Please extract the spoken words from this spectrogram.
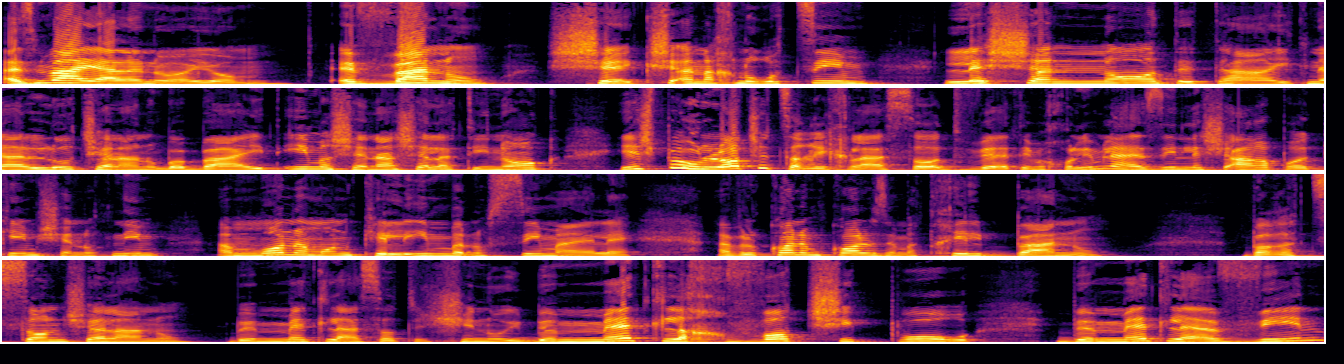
אז מה היה לנו היום? הבנו שכשאנחנו רוצים לשנות את ההתנהלות שלנו בבית עם השינה של התינוק, יש פעולות שצריך לעשות ואתם יכולים להאזין לשאר הפרקים שנותנים המון המון כלים בנושאים האלה, אבל קודם כל זה מתחיל בנו, ברצון שלנו, באמת לעשות שינוי, באמת לחוות שיפור, באמת להבין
